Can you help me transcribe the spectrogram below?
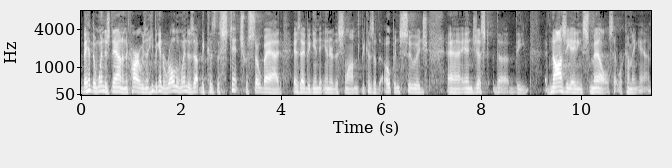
they had the windows down in the car. Was, he began to roll the windows up because the stench was so bad as they began to enter the slums because of the open sewage uh, and just the, the nauseating smells that were coming in.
